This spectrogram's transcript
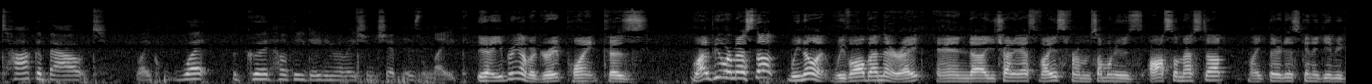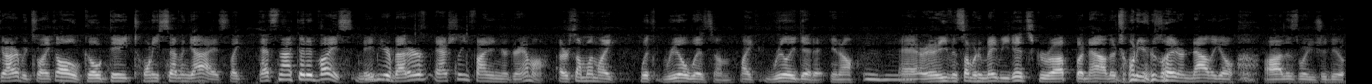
talk about like what a good healthy dating relationship is like. Yeah, you bring up a great point because a lot of people are messed up. We know it. We've all been there, right? And uh, you try to ask advice from someone who's also messed up, like they're just going to give you garbage. Like, oh, go date 27 guys. Like, that's not good advice. Maybe you're better actually finding your grandma or someone like with real wisdom, like really did it, you know? Mm-hmm. or even someone who maybe did screw up, but now they're 20 years later and now they go, oh, this is what you should do.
